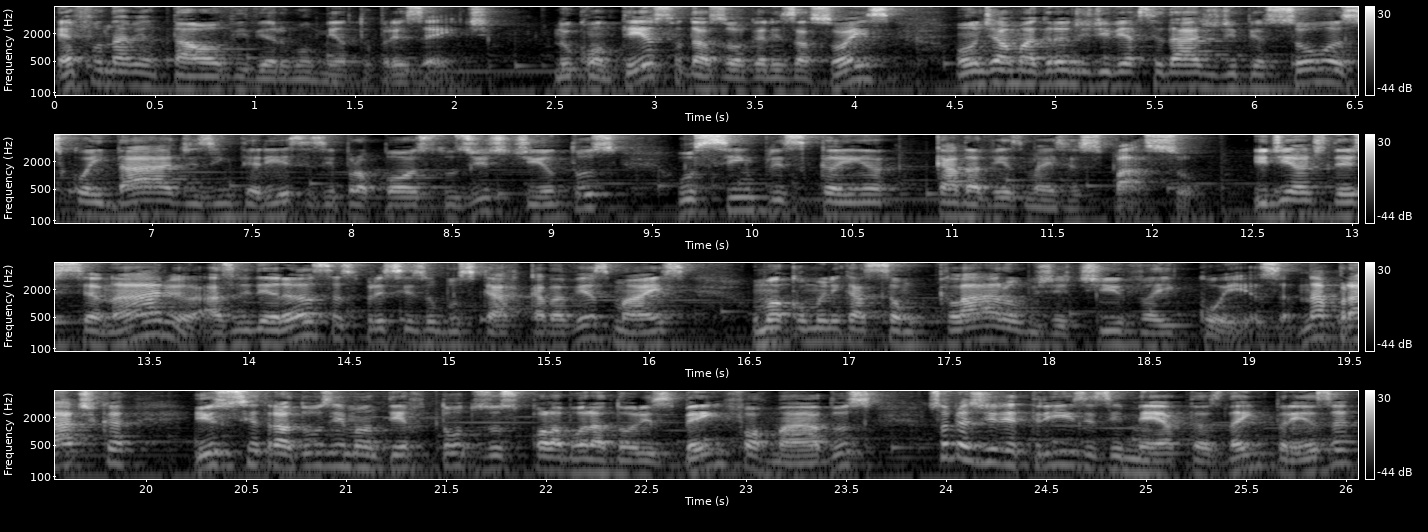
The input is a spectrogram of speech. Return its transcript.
é fundamental viver o momento presente. No contexto das organizações, onde há uma grande diversidade de pessoas com idades, interesses e propósitos distintos, o simples ganha cada vez mais espaço. E diante deste cenário, as lideranças precisam buscar cada vez mais uma comunicação clara, objetiva e coesa. Na prática, isso se traduz em manter todos os colaboradores bem informados sobre as diretrizes e metas da empresa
